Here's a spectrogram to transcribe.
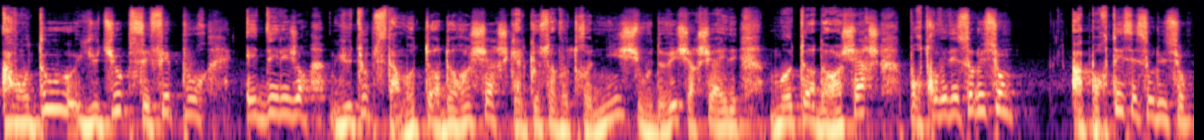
Avant tout, YouTube, c'est fait pour aider les gens. YouTube, c'est un moteur de recherche. Quelle que soit votre niche, vous devez chercher à aider. Moteur de recherche pour trouver des solutions. Apporter ces solutions.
